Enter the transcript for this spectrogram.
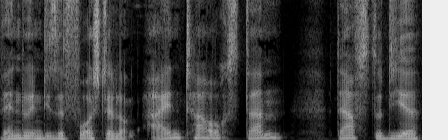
wenn du in diese Vorstellung eintauchst, dann darfst du dir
